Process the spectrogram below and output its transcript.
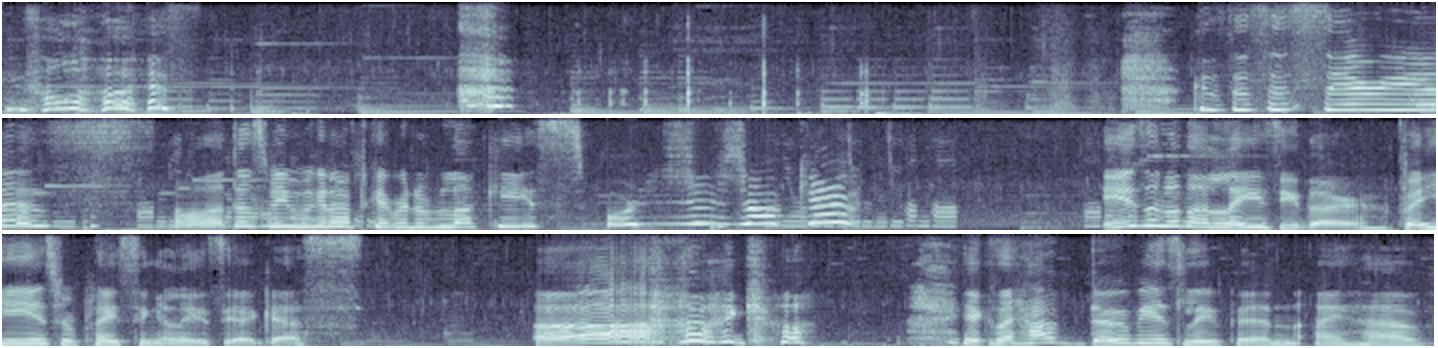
He's list! Because this is Sirius! Oh, that does mean we're gonna have to get rid of Lucky. Cute! He is another lazy though, but he is replacing a lazy, I guess. Oh my god! Yeah, because I have Dobby as Lupin, I have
